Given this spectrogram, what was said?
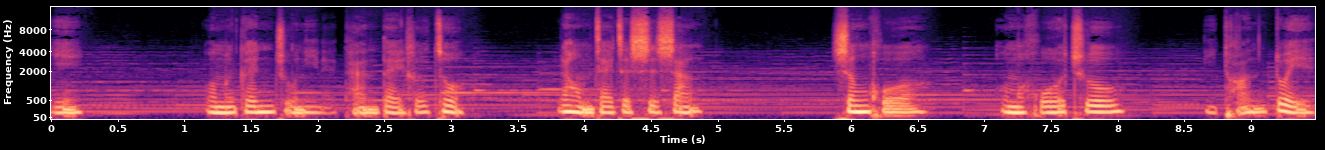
一，我们跟主你的团队合作，让我们在这世上生活，我们活出你团队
